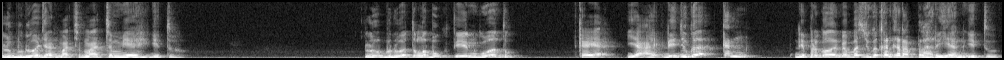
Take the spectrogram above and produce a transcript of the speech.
lu berdua jangan macem-macem ya gitu. Lu berdua tuh ngebuktiin gua untuk kayak ya dia juga kan di pergaulan bebas juga kan karena pelarian gitu.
